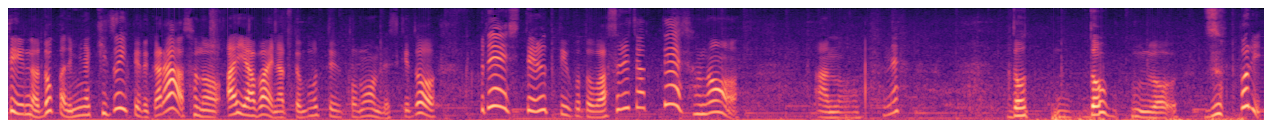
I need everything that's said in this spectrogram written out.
ていうのはどっかでみんな気づいてるからそのあやばいなって思ってると思うんですけどプレイしてるっていうことを忘れちゃってそのあのねどどずっぽり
